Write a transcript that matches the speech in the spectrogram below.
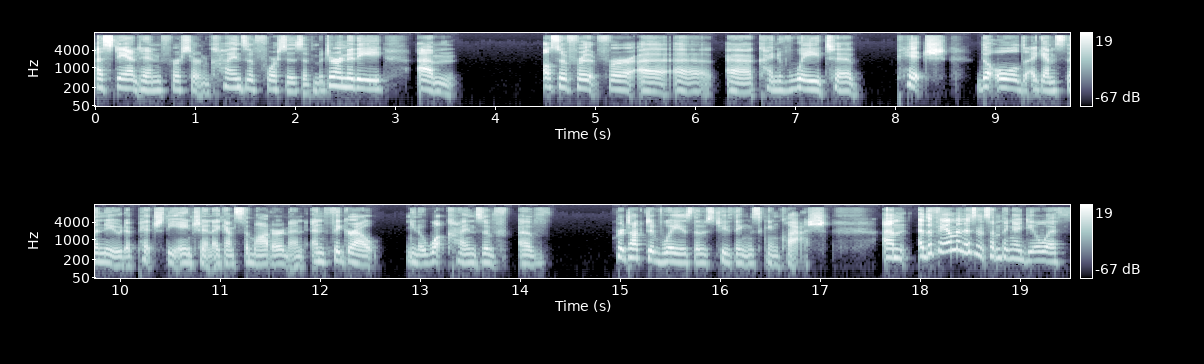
a stand-in for certain kinds of forces of modernity um, also for for a, a, a, kind of way to pitch the old against the new to pitch the ancient against the modern and and figure out you know what kinds of of productive ways those two things can clash. Um, the famine isn't something I deal with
